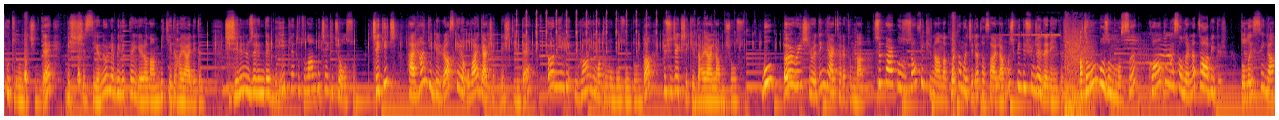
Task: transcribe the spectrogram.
kutunun içinde bir şişe siyanürle birlikte yer alan bir kedi hayal edin. Şişenin üzerinde bir iple tutulan bir çekiç olsun. Çekiç herhangi bir rastgele olay gerçekleştiğinde, örneğin bir uranyum atomu bozulduğunda düşecek şekilde ayarlanmış olsun. Bu Erwin Schrödinger tarafından süperpozisyon fikrini anlatmak amacıyla tasarlanmış bir düşünce deneyidir. Atomun bozulması kuantum yasalarına tabidir. Dolayısıyla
